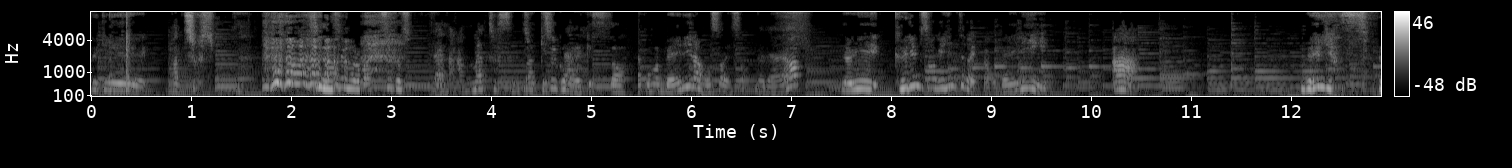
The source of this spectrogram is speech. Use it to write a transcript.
되게 맞추고 싶다. 진심으로 맞히고 싶다. 난 안 맞췄으면 좋겠다. 말겠어. 보면 메리라고 써있어. 맞아요? 여기 그림 속에 힌트가 있다고. 메리. 아. 메리아스.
